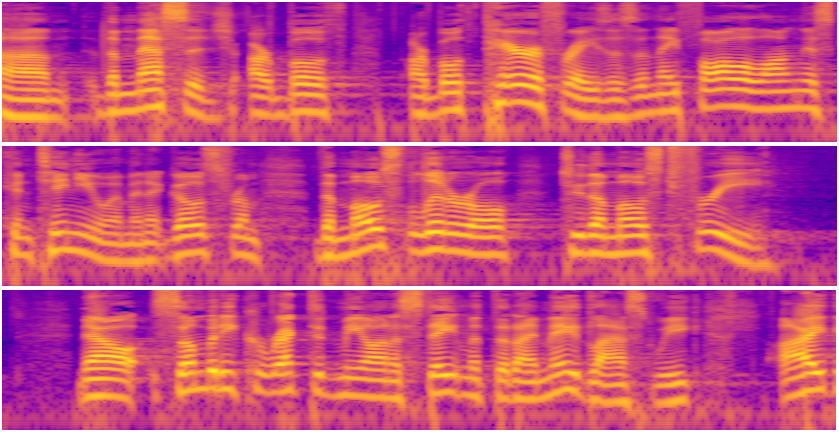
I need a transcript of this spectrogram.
um, the message are both are both paraphrases, and they fall along this continuum, and it goes from the most literal to the most free. Now, somebody corrected me on a statement that I made last week. I,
